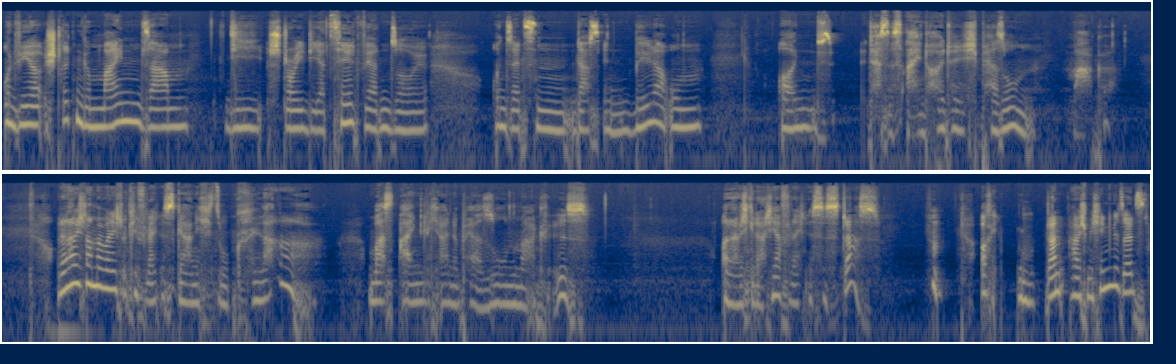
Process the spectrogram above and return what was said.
und wir stricken gemeinsam die Story, die erzählt werden soll, und setzen das in Bilder um. Und das ist eindeutig Personenmarke. Und dann habe ich nochmal überlegt, okay, vielleicht ist gar nicht so klar was eigentlich eine Personenmarke ist. Und dann habe ich gedacht, ja, vielleicht ist es das. Hm. Okay, gut. Dann habe ich mich hingesetzt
